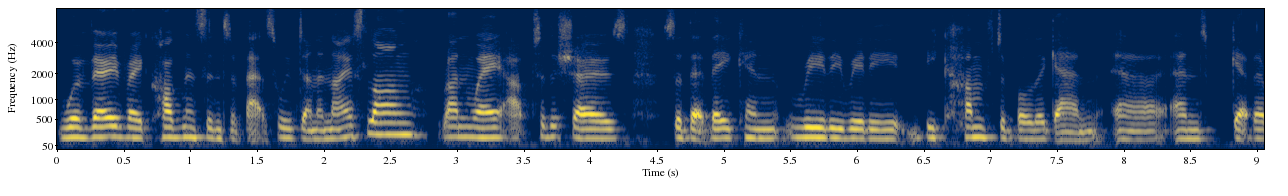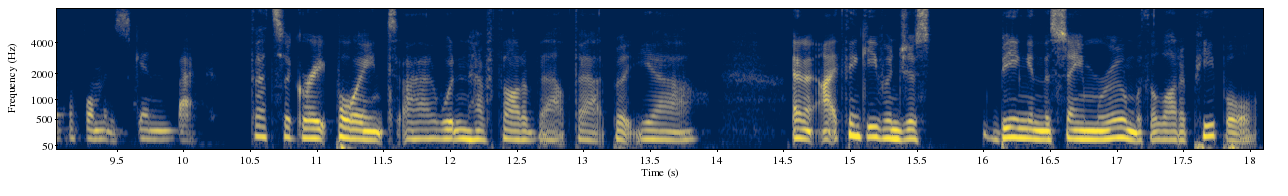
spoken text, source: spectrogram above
we're very very cognizant of that so we've done a nice long runway up to the shows so that they can really really be comfortable again uh, and get their performance skin back that's a great point i wouldn't have thought about that but yeah and I think even just being in the same room with a lot of people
